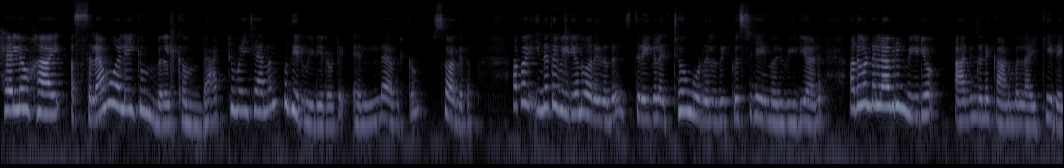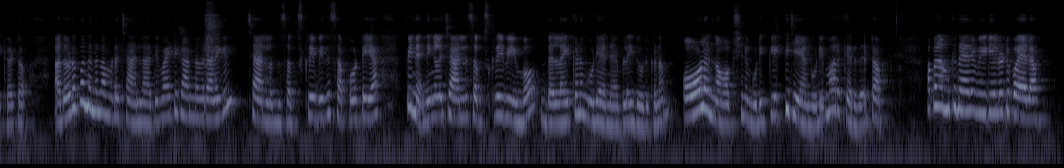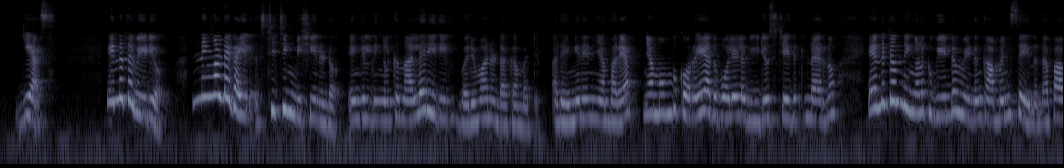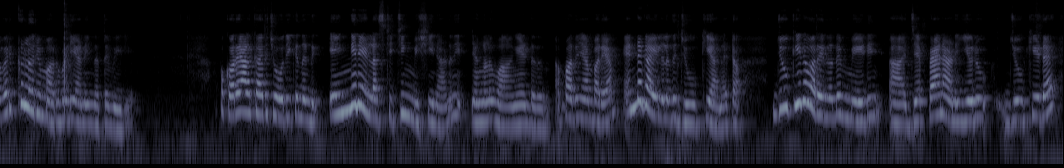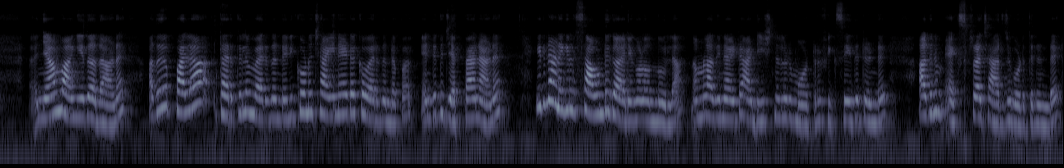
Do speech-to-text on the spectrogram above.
Hello hi അസ്സലാമു അലൈക്കും. Welcome back to my channel. പുതിയൊരു വീഡിയോയിലോട്ട് എല്ലാവർക്കും സ്വാഗതം. അപ്പോൾ ഇന്നത്തെ വീഡിയോ എന്ന് പറയുന്നത് സ്ത്രീകൾ ഏറ്റവും കൂടുതൽ റിക്വസ്റ്റ് ചെയ്യുന്ന ഒരു വീഡിയോ ആണ്. അതുകൊണ്ട് എല്ലാവരും വീഡിയോ ആദ്യം തന്നെ കാണുമ്പോൾ ലൈക്ക് ചെയ്തേക്കാം കേട്ടോ. അതോടൊപ്പം തന്നെ നമ്മുടെ ചാനൽ ആദ്യമായിട്ട് കാണുന്നവരാണെങ്കിൽ ചാനൽ ഒന്ന് സബ്സ്ക്രൈബ് ചെയ്ത് സപ്പോർട്ട് ചെയ്യുക. പിന്നെ നിങ്ങൾ ചാനൽ സബ്സ്ക്രൈബ് ചെയ്യുമ്പോൾ ബെല്ലൈക്കണും കൂടി എനേബിൾ ചെയ്ത് കൊടുക്കണം. ഓൾ എന്ന ഓപ്ഷനും കൂടി ക്ലിക്ക് ചെയ്യാൻ കൂടി മറക്കരുത് കേട്ടോ. അപ്പോൾ നമുക്ക് നേരെ വീഡിയോയിലോട്ട് പോയാലോ? യെസ് ഇന്നത്തെ വീഡിയോ നിങ്ങളുടെ കയ്യിൽ സ്റ്റിച്ചിങ് മെഷീൻ ഉണ്ടോ എങ്കിൽ നിങ്ങൾക്ക് നല്ല രീതിയിൽ വരുമാനം ഉണ്ടാക്കാൻ പറ്റും. അതെങ്ങനെയെന്ന് ഞാൻ പറയാം. ഞാൻ മുമ്പ് കുറേ അതുപോലെയുള്ള വീഡിയോസ് ചെയ്തിട്ടുണ്ടായിരുന്നു. എന്നിട്ടും നിങ്ങൾക്ക് വീണ്ടും വീണ്ടും കമന്റ്സ് ചെയ്യുന്നുണ്ട്. അപ്പോൾ അവർക്കുള്ളൊരു മറുപടിയാണ് ഇന്നത്തെ വീഡിയോ. അപ്പോൾ കുറേ ആൾക്കാർ ചോദിക്കുന്നുണ്ട് എങ്ങനെയുള്ള സ്റ്റിച്ചിങ് മെഷീനാണ് ഞങ്ങൾ വാങ്ങേണ്ടതെന്ന് അപ്പോൾ അത് ഞാൻ പറയാം. എന്റെ കയ്യിലുള്ളത് ജൂക്കിയാണ് കേട്ടോ. ജൂക്കി എന്ന് പറയുന്നത് മെയ്ഡ് ഇൻ ജപ്പാനാണ്. ഈ ഒരു ജൂക്കിയുടെ ഞാൻ വാങ്ങിയത് അതാണ്. അത് പല തരത്തിലും വരുന്നുണ്ട്. എനിക്ക് തോന്നുന്നു ചൈനയുടെ ഒക്കെ വരുന്നുണ്ട്. അപ്പം എന്റെ ഇത് ജപ്പാനാണ്. ഇതിനാണെങ്കിൽ സൗണ്ട് കാര്യങ്ങളൊന്നുമില്ല. നമ്മൾ അതിനായിട്ട് അഡീഷണൽ ഒരു മോട്ടർ ഫിക്സ് ചെയ്തിട്ടുണ്ട്. അതിനും എക്സ്ട്രാ ചാർജ് കൊടുത്തിട്ടുണ്ട്.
